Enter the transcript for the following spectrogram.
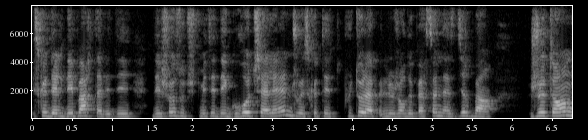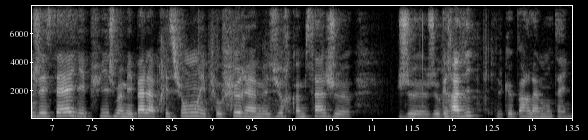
Est-ce que dès le départ, tu avais des, choses où tu te mettais des gros challenges ou est-ce que tu es plutôt le genre de personne à se dire, ben, je tente, j'essaye et puis je me mets pas la pression et puis au fur et à mesure comme ça, je, je, gravis quelque part la montagne.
